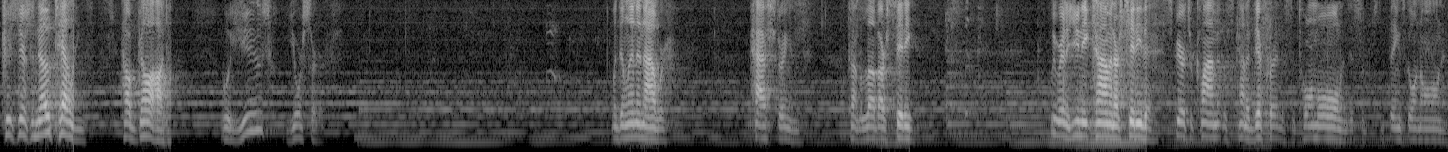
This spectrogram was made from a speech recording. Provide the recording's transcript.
Because there's no telling how God will use your servant. When Dylan and I were pastoring and trying to love our city, we were in a unique time in our city. The spiritual climate was kind of different. There's some turmoil and just some, some things going on. And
